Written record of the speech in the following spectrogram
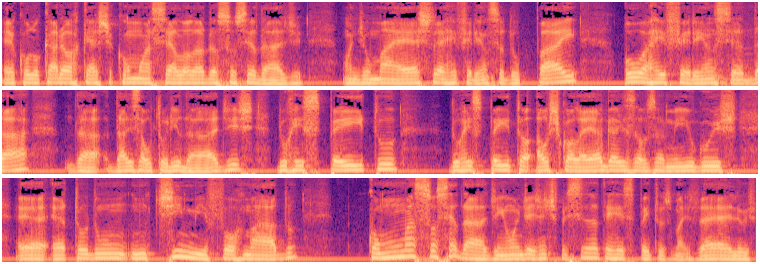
é, colocaram a orquestra como uma célula da sociedade, onde o maestro é a referência do pai ou a referência da, da, das autoridades, do respeito do respeito aos colegas, aos amigos, é, é todo um, um time formado como uma sociedade em onde a gente precisa ter respeito aos mais velhos.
